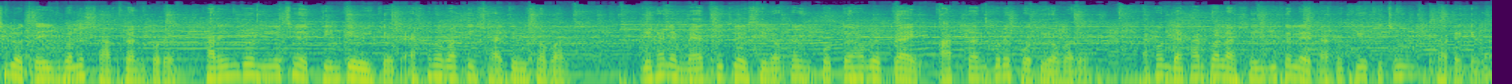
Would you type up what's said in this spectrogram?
ছিল তেইশ বলে সাত রান করে। হারিন্দ্র নিয়েছে তিনটি উইকেট এখনও বাকি সাঁত্রিশ ওভার। যেখানে ম্যাচ জিতলে শ্রীলঙ্কাকে করতে হবে প্রায় আট রান করে প্রতি ওভারে। এখন দেখার বেলা শেষ বিকেলে নাটকীয় কিছু ঘটে কিনা।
